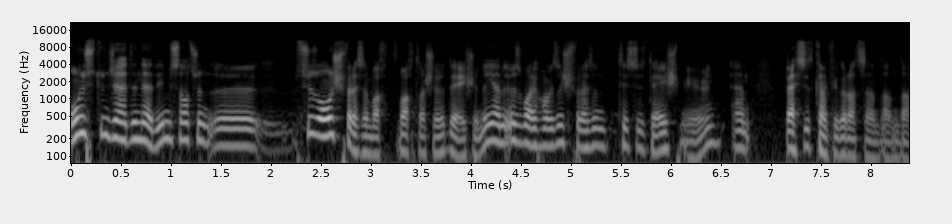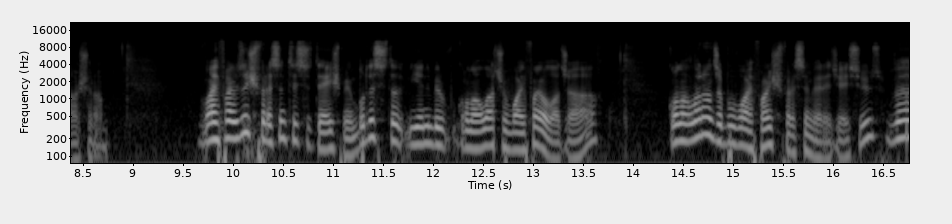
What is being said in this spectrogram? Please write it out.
Onun üstün cəhəti nədir? Məsəl üçün ə, siz onun şifrəsini vaxt vaxtaşırı dəyişin də. Yəni öz Wi-Fi-nızın şifrəsini tez-tez dəyişməyin. Ən bəsit konfiqurasiyadan danışıram. Wi-Fi-nızın şifrəsini tez-tez dəyişməyin. Burada sizdə yeni bir qonaqlar üçün Wi-Fi olacaq. Qonaqlara ancaq bu Wi-Fi-nin şifrəsini verəcəksiniz və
